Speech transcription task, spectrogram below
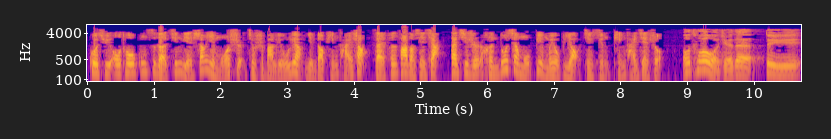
过去 O2O 公司的经典商业模式就是把流量引到平台上，再分发到线下。但其实很多项目并没有必要进行平台建设。O2O 我觉得对于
